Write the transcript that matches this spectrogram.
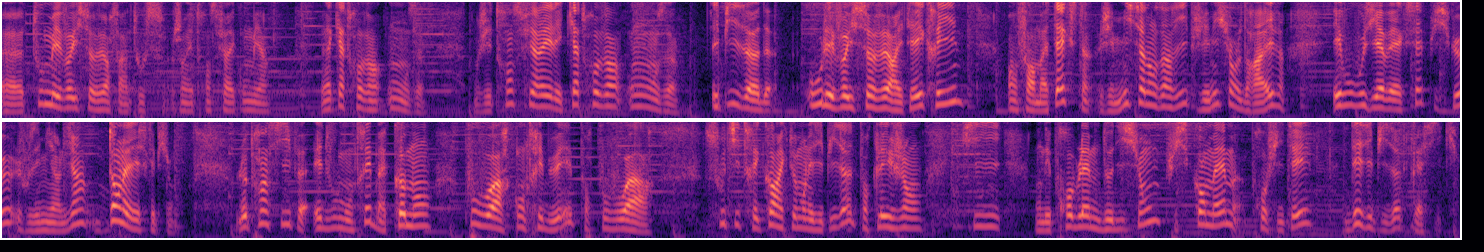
euh, tous mes voice-overs, enfin tous, j'en ai transféré combien? Il y en a 91. Donc j'ai transféré les 91 épisodes où les voice-overs étaient écrits en format texte, j'ai mis ça dans un zip, je l'ai mis sur le drive, et vous, vous y avez accès puisque je vous ai mis un lien dans la description. Le principe est de vous montrer bah, comment pouvoir contribuer pour pouvoir sous-titrer correctement les épisodes pour que les gens qui ont des problèmes d'audition puissent quand même profiter des épisodes classiques.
